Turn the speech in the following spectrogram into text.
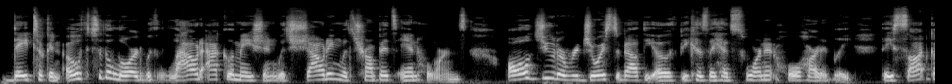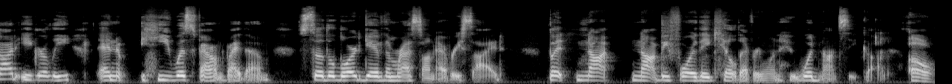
They took an oath to the Lord with loud acclamation, with shouting, with trumpets and horns. All Judah rejoiced about the oath because they had sworn it wholeheartedly. They sought God eagerly, and he was found by them. So the Lord gave them rest on every side, but not not before they killed everyone who would not seek God. oh,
